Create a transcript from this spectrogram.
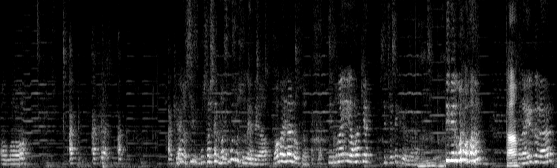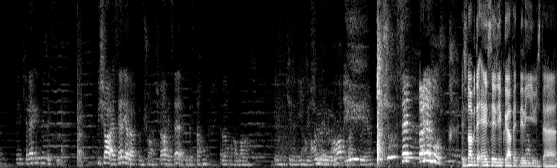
Allah. Ak akra ak akra. Oğlum siz bu saçları nasıl boyuyorsunuz evde ya? Vallahi helal olsun. Biz buna iyi yaparken strese giriyoruz. Bir beni boyamadım. Tamam. Bana hayırdır lan? Beni keler getireceksiniz. Bir şaheser yarattım şu an. Şaheser. Tövbe estağfurullah. Yaratmak Allah'ım. Benim fikrini iyice Anne, şöyle. ne bastırayım. Sen öyle dur. Esma bir de en sevdiği kıyafetleri giymişti ha.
